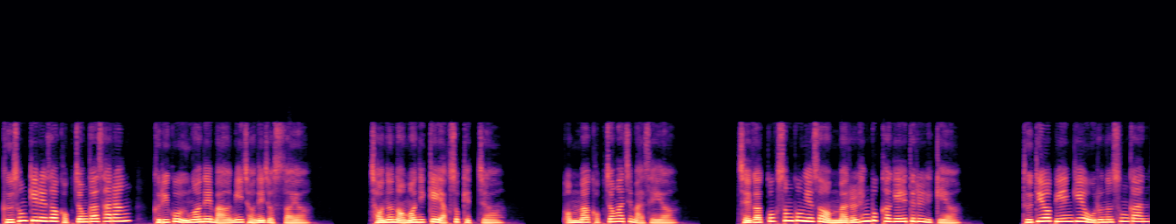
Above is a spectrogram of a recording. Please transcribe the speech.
그 손길에서 걱정과 사랑 그리고 응원의 마음이 전해졌어요. 저는 어머니께 약속했죠. 엄마 걱정하지 마세요. 제가 꼭 성공해서 엄마를 행복하게 해드릴게요. 드디어 비행기에 오르는 순간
